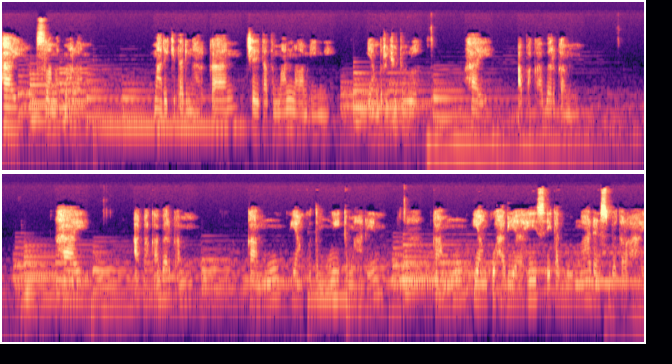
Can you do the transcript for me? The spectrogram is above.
Hai, selamat malam. Mari kita dengarkan cerita teman malam ini yang berjudul "Hai, apa kabar kamu?" Hai, apa kabar kamu? Kamu yang kutemui kemarin, kamu yang kuhadiahi seikat bunga dan sebotol air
